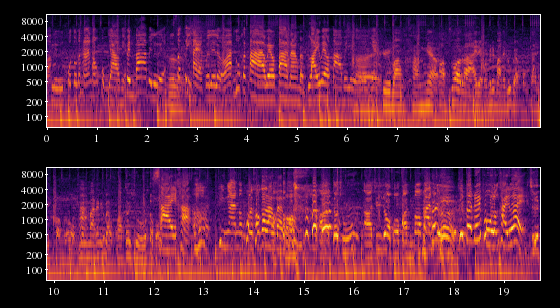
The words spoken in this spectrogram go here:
อะหรือโคโตนะฮะน้องผมยาวเนี่ยเป็นบ้าไปเลยอะเออ สติแตกไปเลยเลยแบบว่า ลูกตาแววตานางแบบไร้แววตาไปเลยอะไรอย่างเงี้ย คือบางครั้งเนี่ยความชั่วร้ายเนี่ยมันไม่ได้มาในรูปแบบของการยึดครองโลก ค่ะ มันมาในรูปแบบของความเจ้าชู้ครับผมใช่ค่ะเออทีมงานบางคนเขากำลังแบบอ๋ออ่าเจ้าชู้อ่าชื่อย่อฟอฟันปอฟันเออขึ้นต้นด้วยภูลงท้ายด้วย ชิด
